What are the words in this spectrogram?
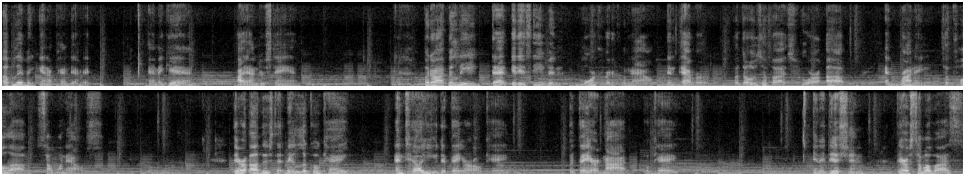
of living in a pandemic. And again, I understand. But I believe that it is even more critical now than ever for those of us who are up and running to pull up someone else. There are others that may look okay and tell you that they are okay, but they are not okay. In addition, there are some of us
